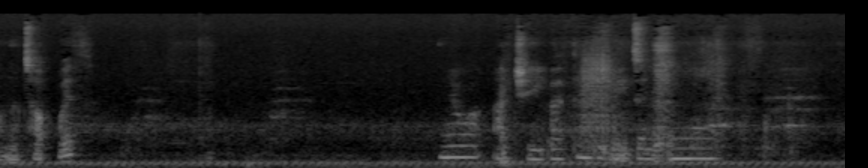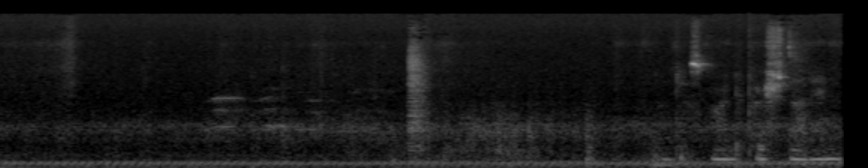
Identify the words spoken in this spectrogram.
on the top with. You know what, actually I think it needs a little more. I'm just going to push that in.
